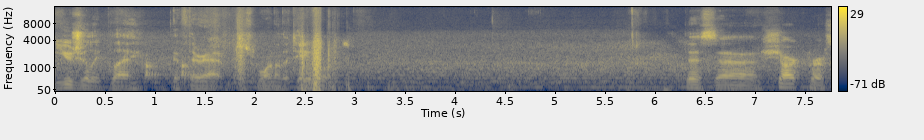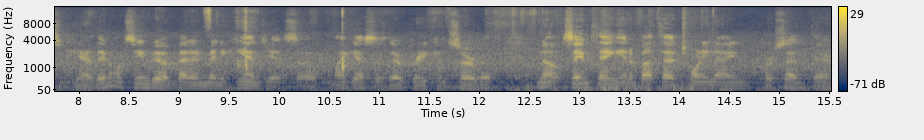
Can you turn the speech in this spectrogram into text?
usually play if they're at just one of the tables. This uh, shark person here, they don't seem to have been in many hands yet, so my guess is they're pretty conservative. No, same thing in about that 29% there.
